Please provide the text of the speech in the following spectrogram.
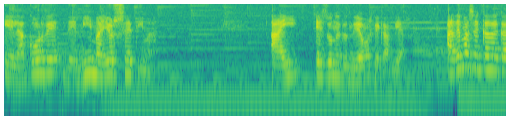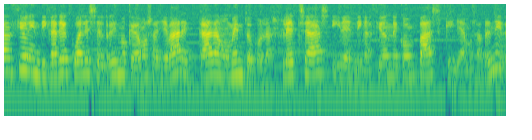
el acorde de Mi mayor séptima. Ahí es donde tendríamos que cambiar. Además en cada canción indicaré cuál es el ritmo que vamos a llevar en cada momento con las flechas y la indicación de compás que ya hemos aprendido.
